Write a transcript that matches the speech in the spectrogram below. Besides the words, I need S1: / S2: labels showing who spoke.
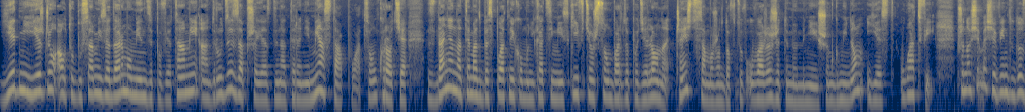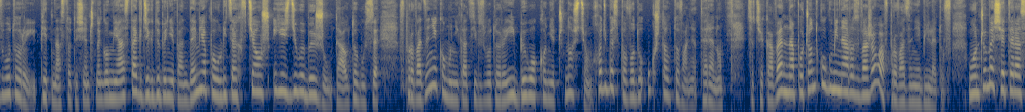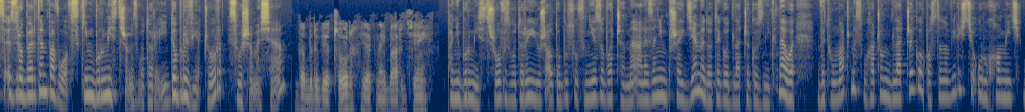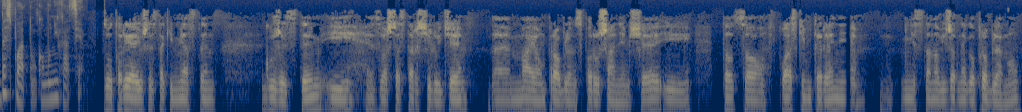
S1: Jedni jeżdżą autobusami za darmo między powiatami, a drudzy za przejazdy na terenie miasta płacą krocie. Zdania na temat bezpłatnej komunikacji miejskiej wciąż są bardzo podzielone. Część samorządowców uważa, że tym mniejszym gminom jest łatwiej. Przenosimy się więc do Złotoryi, 15-tysięcznego miasta, gdzie gdyby nie pandemia, po ulicach wciąż jeździłyby żółte autobusy. Wprowadzenie komunikacji w Złotoryi było koniecznością, choćby z powodu ukształtowania terenu. Co ciekawe, na początku gmina rozważała wprowadzenie biletów. Łączymy się teraz z Robertem Pawłowskim, burmistrzem Złotoryi. Dobry wieczór, słyszymy się.
S2: Dobry wieczór, jak najbardziej.
S1: Panie burmistrzu, w Złotoryi już autobusów nie zobaczymy, ale zanim przejdziemy do tego, dlaczego zniknęły, wytłumaczmy słuchaczom, dlaczego postanowiliście uruchomić bezpłatną komunikację.
S2: Złotoryja już jest takim miastem górzystym i zwłaszcza starsi ludzie e, mają problem z poruszaniem się i to, co w płaskim terenie nie stanowi żadnego problemu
